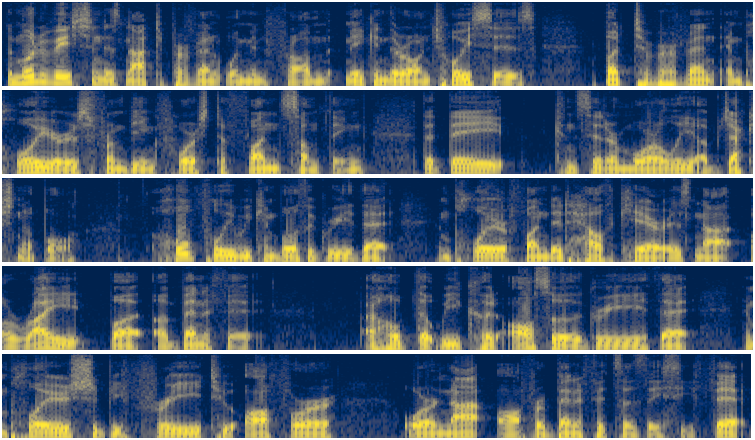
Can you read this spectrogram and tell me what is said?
The motivation is not to prevent women from making their own choices, but to prevent employers from being forced to fund something that they consider morally objectionable. Hopefully, we can both agree that employer funded healthcare is not a right, but a benefit. I hope that we could also agree that employers should be free to offer or not offer benefits as they see fit.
